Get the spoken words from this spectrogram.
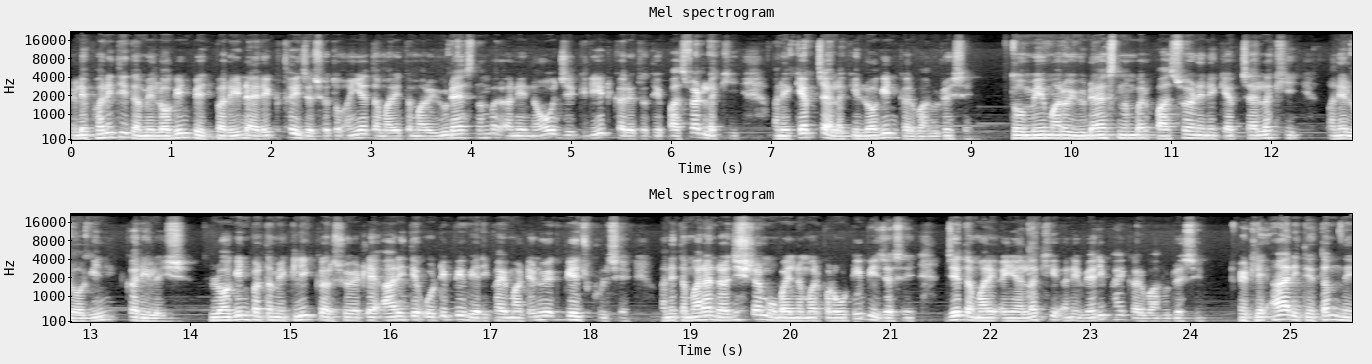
એટલે ફરીથી તમે લોગિન પેજ પર રીડાયરેક્ટ થઈ જશો. તો અહીંયા તમારે તમારો યુડાયસ નંબર અને નવો જે ક્રિએટ કર્યો તો તે પાસવર્ડ લખી અને કેપ્ચા લખી લોગિન કરવાનું રહેશે. તો મેં મારો યુડાયસ નંબર પાસવર્ડ અને કેપ્ચા લખી અને લોગિન કરી લઈશ. લોગિન પર તમે ક્લિક કરશો એટલે આ રીતે ઓટીપી વેરીફાઈ માટેનું એક પેજ ખુલશે અને તમારા રજિસ્ટર મોબાઈલ નંબર પર ઓટીપી જશે જે તમારે અહીંયા લખી અને વેરીફાઈ કરવાનું રહેશે. એટલે આ રીતે તમને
